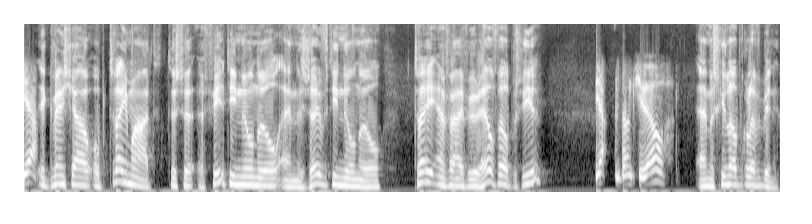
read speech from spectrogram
ja. Ik wens jou op 2 maart tussen 14.00 en 17.00, 2 en 5 uur, heel veel plezier. Ja, dankjewel. En misschien loop ik wel even binnen.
